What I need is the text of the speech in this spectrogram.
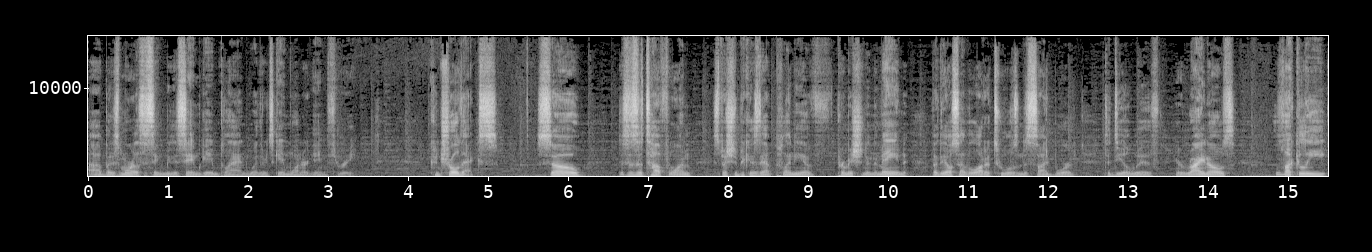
Uh, but it's more or less going to be the same game plan, whether it's game one or game three. Control decks. So this is a tough one, especially because they have plenty of permission in the main, but they also have a lot of tools in the sideboard to deal with your rhinos. Luckily,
